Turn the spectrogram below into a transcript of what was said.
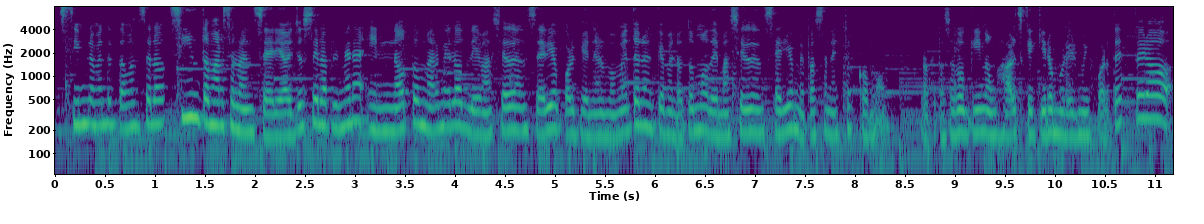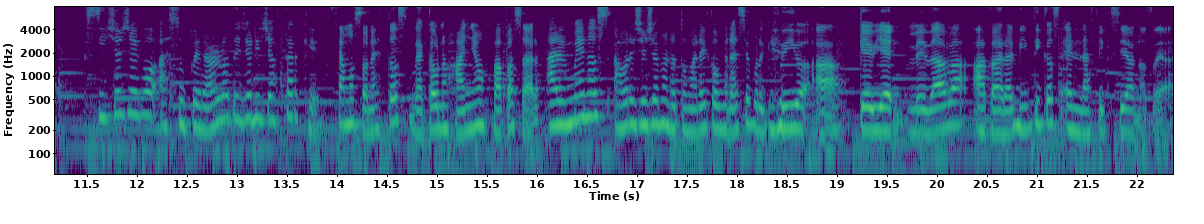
Simplemente tómenselo sin tomárselo en serio. Yo soy la primera en no tomármelo demasiado en serio porque en el momento en el que me lo tomo demasiado en serio me pasan estos como lo que pasó con Kingdom Hearts que quiero morir muy fuerte. Pero si yo llego a superar lo de Johnny Joestar, que seamos honestos, de acá a unos años va a pasar, al menos ahora yo ya me lo tomaré con gracia porque digo, ah, qué bien, le daba a paralíticos en la ficción, o sea,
